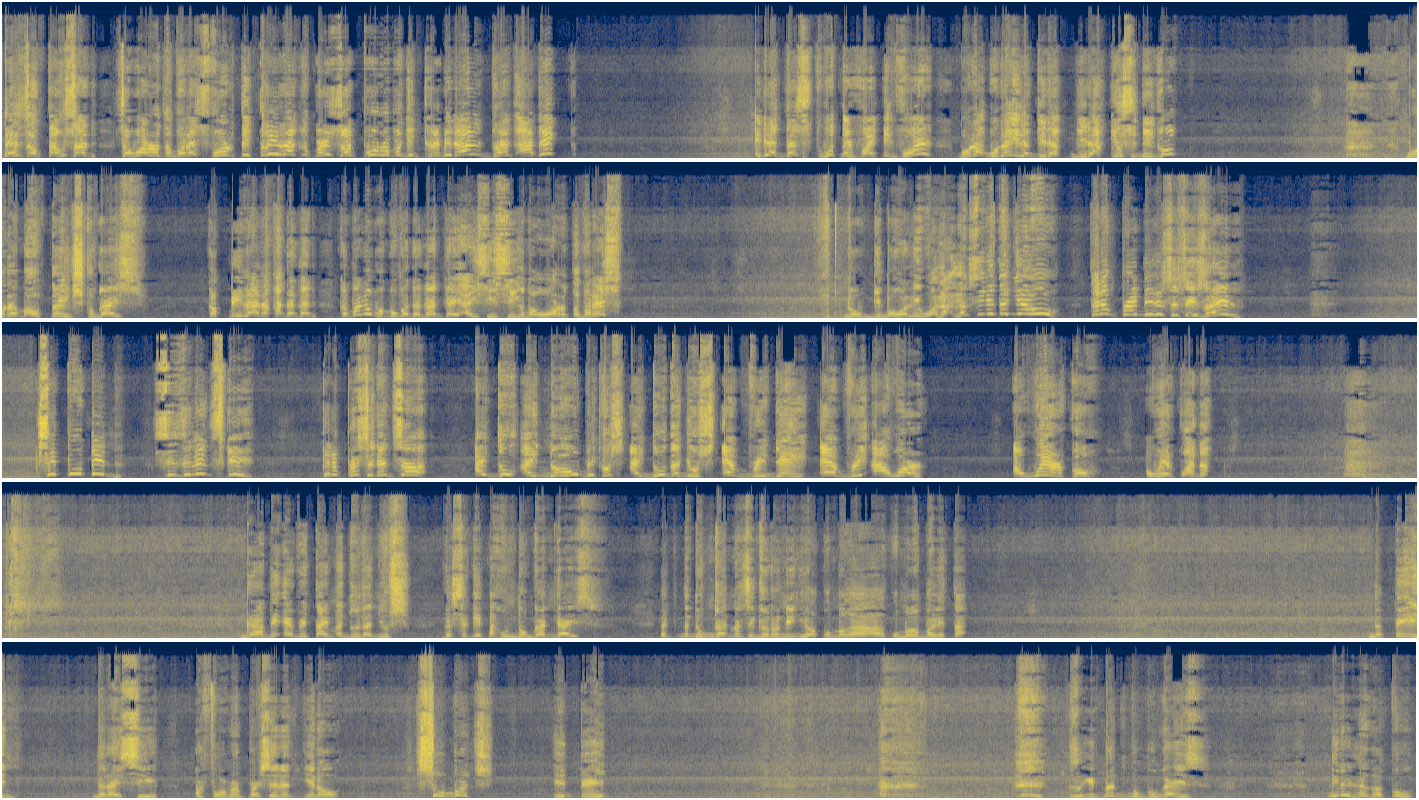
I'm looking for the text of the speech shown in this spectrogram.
Tens of thousand sa warrant of arrest. 43 ra ka person. Puro paging kriminal. Drug addict. And that, that's what they're fighting for? Muna-muna ilang gina, gina-accuse si Digong? Muna ma-outrage ko, guys. Kapila na kadagan. Kabalo mo mo kadagan kay ICC ng mga warrant of arrest? Gaw gibawali wala lang si Netanyahu. Kanang prime minister sa Israel. Si Putin. Si Zelensky. Kanang president sa... I do, I know because I do the news every day, every hour. Aware ko. Aware ko, anak. Grabe, every time I do the news, gasakit akong dugan, guys. Nag nadunggan man siguro ninyo ako mga ako mga balita. The pain that I see our former president, you know, so much in pain. Sakitan mo ko, guys. Dili lang ako.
